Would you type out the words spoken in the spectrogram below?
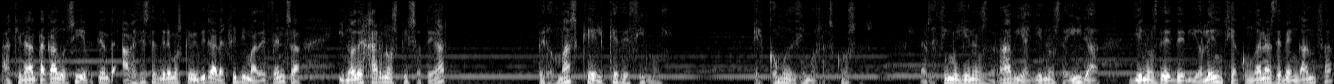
a quien ha atacado. Sí, efectivamente, a veces tendremos que vivir la legítima defensa y no dejarnos pisotear. Pero más que el qué decimos, el cómo decimos las cosas. Las decimos llenos de rabia, llenos de ira, llenos de, de violencia, con ganas de venganza,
